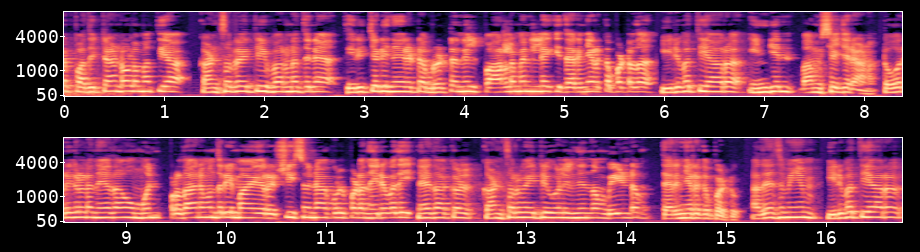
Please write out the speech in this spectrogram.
പതിറ്റാണ്ടോളം എത്തിയ കൺസർവേറ്റീവ് ഭരണത്തിന് തിരിച്ചടി നേരിട്ട ബ്രിട്ടനിൽ പാർലമെന്റിലേക്ക് തെരഞ്ഞെടുക്കപ്പെട്ടത് ഇരുപത്തിയാറ് ഇന്ത്യൻ വംശജരാണ്. ടോറികളുടെ നേതാവും മുൻ പ്രധാനമന്ത്രിയുമായ ഋഷി സുനാക് ഉൾപ്പെടെ നിരവധി നേതാക്കൾ കൺസർവേറ്റീവുകളിൽ നിന്നും വീണ്ടും തെരഞ്ഞെടുക്കപ്പെട്ടു. അതേസമയം ഇരുപത്തിയാറ്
